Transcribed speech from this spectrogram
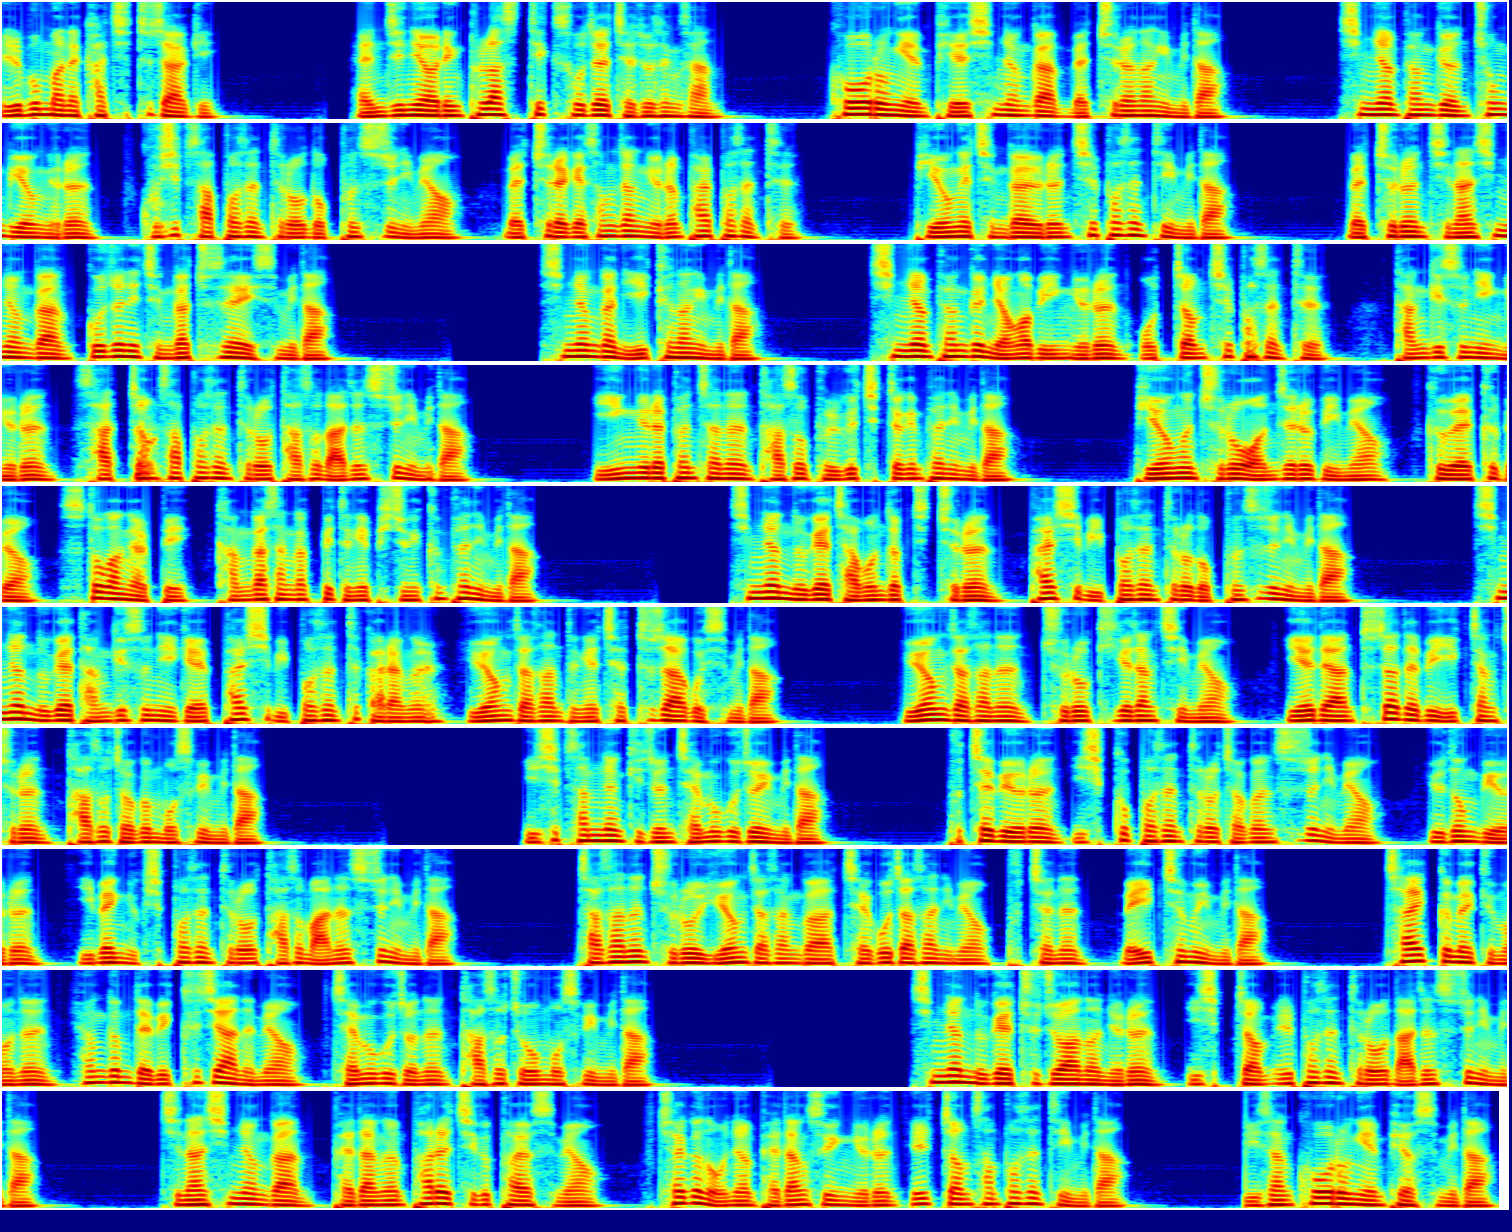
1분 만에 가치 투자하기. 엔지니어링 플라스틱 소재 제조 생산. 코오롱이 MP의 10년간 매출 현황입니다. 10년 평균 총 비용률은 94%로 높은 수준이며 매출액의 성장률은 8%, 비용의 증가율은 7%입니다. 매출은 지난 10년간 꾸준히 증가 추세에 있습니다. 10년간 이익 현황입니다. 10년 평균 영업이익률은 5.7%, 당기순이익률은 4.4%로 다소 낮은 수준입니다. 이익률의 편차는 다소 불규칙적인 편입니다. 비용은 주로 원재료비며 그 외 급여, 수도광열비, 감가상각비 등의 비중이 큰 편입니다. 10년 누계 자본적 지출은 82%로 높은 수준입니다. 10년 누계 당기순이익의 82%가량을 유형자산 등에 재투자하고 있습니다. 유형자산은 주로 기계장치이며 이에 대한 투자 대비 이익 창출은 다소 적은 모습입니다. 23년 기준 재무구조입니다. 부채 비율은 29%로 적은 수준이며 유동 비율은 260%로 다소 많은 수준입니다. 자산은 주로 유형자산과 재고자산이며 부채는 매입 채무입니다. 차입금의 규모는 현금 대비 크지 않으며 재무구조는 다소 좋은 모습입니다. 10년 누계 주주환원율은 20.1%로 낮은 수준입니다. 지난 10년간 배당은 8을 지급하였으며 최근 5년 배당 수익률은 1.3%입니다. 이상 코오롱이 MP였습니다.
